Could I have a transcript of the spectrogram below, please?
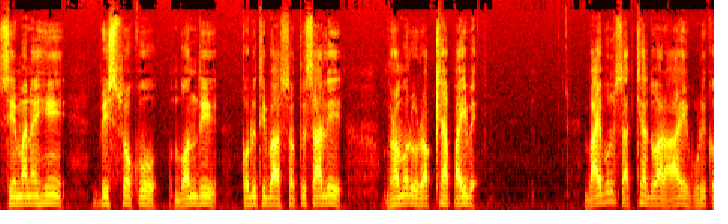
ସେମାନେ ହିଁ ବିଶ୍ୱକୁ ବନ୍ଦୀ କରୁଥିବା ଶକ୍ତିଶାଳୀ ଭ୍ରମରୁ ରକ୍ଷା ପାଇବେ। ବାଇବଲ ସାକ୍ଷା ଦ୍ୱାରା ଏଗୁଡ଼ିକ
